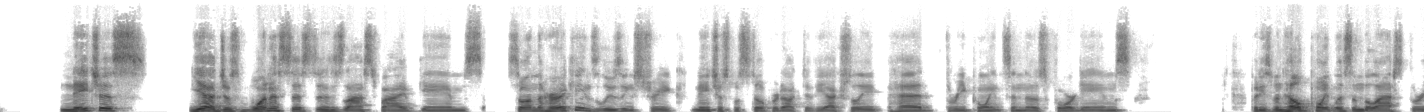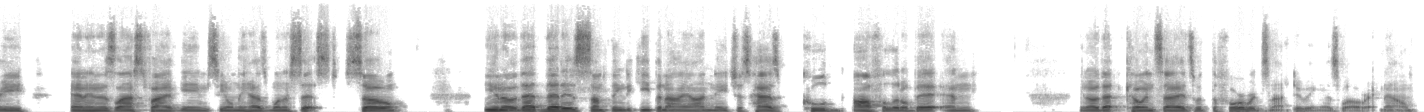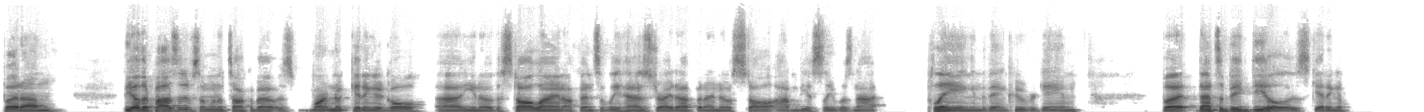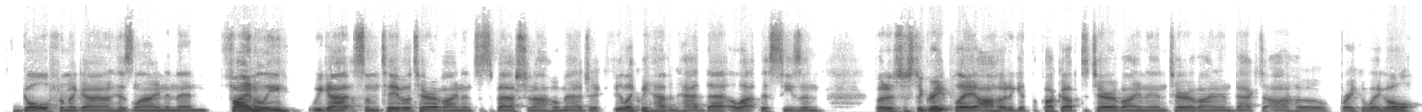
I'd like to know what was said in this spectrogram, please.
Necas, yeah, just one assist in his last five games. So on the Hurricanes losing streak, Necas was still productive. He actually had three points in those four games, but he's been held pointless in the last three, and in his last five games, he only has one assist. So, you know that that is something to keep an eye on. Necas has cooled off a little bit, and you know that coincides with the forwards not doing as well right now. But um, the other positives I want to talk about is Martinook getting a goal. Uh, you know, the Staal line offensively has dried up, and I know Staal obviously was not playing in the Vancouver game, but that's a big deal is getting a goal from a guy on his line. And then finally, we got some Teuvo Teravainen to Sebastian Aho magic. feel like we haven't had that a lot this season, but it's just a great play. Aho to get the puck up to Teravainen, Teravainen back to Aho, breakaway goal.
